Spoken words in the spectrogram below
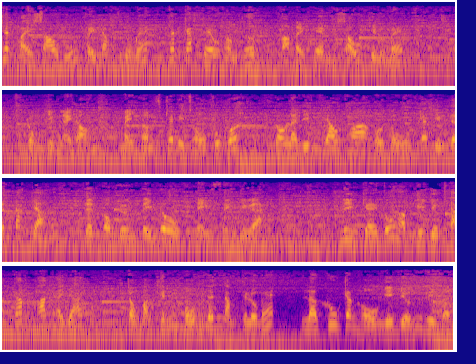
Cách bãi sau 4,5 km, cách cáp treo Hòn Thơm và bãi kem 6 km. Không dừng lại đó, Mayhem Capital Phú Quốc còn là điểm giao thoa hội tụ các điểm đến đắt giá trên con đường tỷ đô chạy xuyên dự án. Liên kề tổ hợp nghỉ dưỡng đẳng cấp Park Hyatt trong bán kính 4 đến 5 km là khu căn hộ nghỉ dưỡng Regent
